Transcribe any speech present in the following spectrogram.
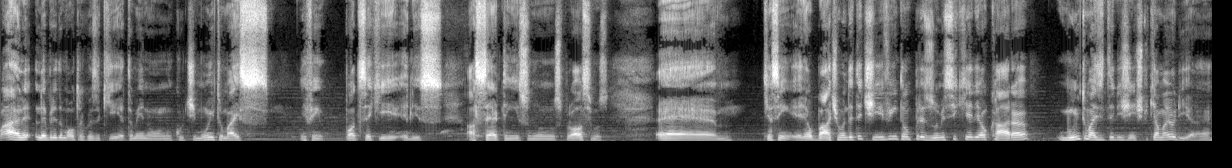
ah, le- lembrei de uma outra coisa que eu também não, não curti muito, mas, enfim, pode ser que eles acertem isso nos próximos. É, que assim, ele é o Batman detetive, então presume-se que ele é o cara muito mais inteligente do que a maioria, né?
